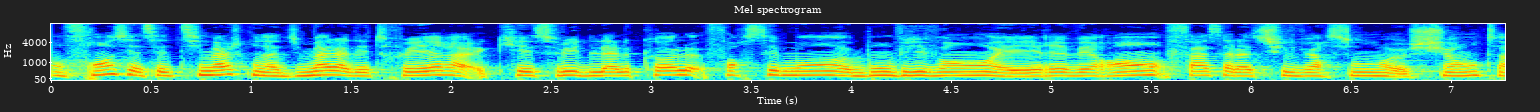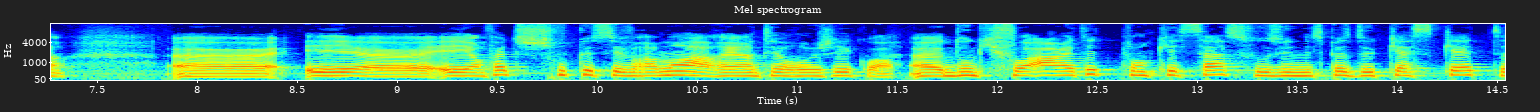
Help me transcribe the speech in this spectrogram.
En France, il y a cette image qu'on a du mal à détruire, qui est celui de l'alcool forcément bon vivant et irrévérent face à la subversion euh, chiante. Euh, et, euh, et, en fait, je trouve que c'est vraiment à réinterroger, quoi. Euh, donc, il faut arrêter de planquer ça sous une espèce de casquette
